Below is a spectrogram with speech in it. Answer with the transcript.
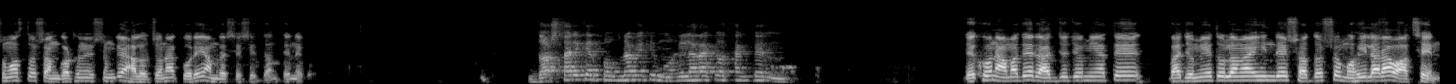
সমস্ত সংগঠনের সঙ্গে আলোচনা করে আমরা সে সিদ্ধান্তে নেব। দশ তারিখের প্রোগ্রামে কি মহিলারা কেউ থাকবেন? দেখুন আমাদের রাজ্য জমিয়াতে বা জমিয়ত উলামা হিন্দের সদস্য মহিলারাও আছেন।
